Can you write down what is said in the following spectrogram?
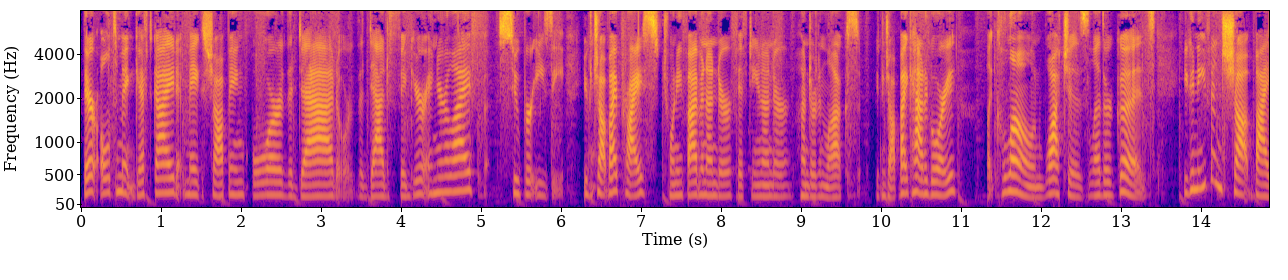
Their ultimate gift guide makes shopping for the dad or the dad figure in your life super easy. You can shop by price, 25 and under, 50 and under, 100 and lux. You can shop by category, like cologne, watches, leather goods. You can even shop by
